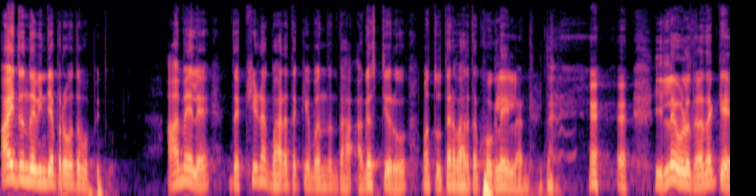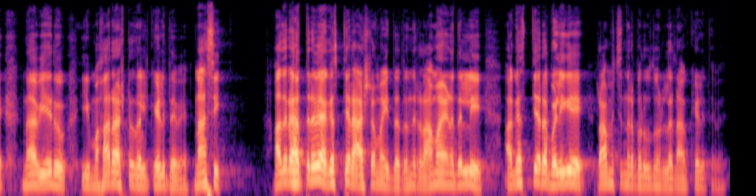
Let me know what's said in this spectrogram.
ಆಯಿತು ಅಂದ ವಿಂಧ್ಯ ಪರ್ವತ ಒಪ್ಪಿತು. ಆಮೇಲೆ ದಕ್ಷಿಣ ಭಾರತಕ್ಕೆ ಬಂದಂತಹ ಅಗಸ್ತ್ಯರು ಮತ್ತು ಉತ್ತರ ಭಾರತಕ್ಕೆ ಹೋಗಲೇ ಇಲ್ಲ ಅಂತ ಹೇಳ್ತಾರೆ. ಇಲ್ಲೇ ಉಳಿದ್ರೆ ಅದಕ್ಕೆ ನಾವೇನು ಈ ಮಹಾರಾಷ್ಟ್ರದಲ್ಲಿ ಕೇಳ್ತೇವೆ, ನಾಸಿಕ್. ಅದರ ಹತ್ತಿರವೇ ಅಗಸ್ತ್ಯರ ಆಶ್ರಮ ಇದ್ದದ್ದು. ಅಂದರೆ ರಾಮಾಯಣದಲ್ಲಿ ಅಗಸ್ತ್ಯರ ಬಳಿಗೆ ರಾಮಚಂದ್ರ ಬರುವುದನ್ನೆಲ್ಲ ನಾವು ಕೇಳ್ತೇವೆ.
